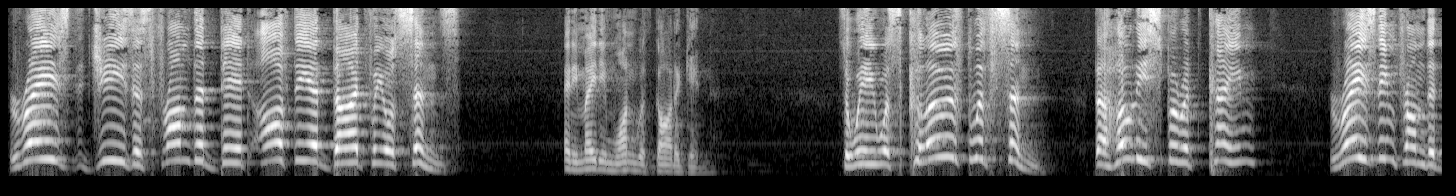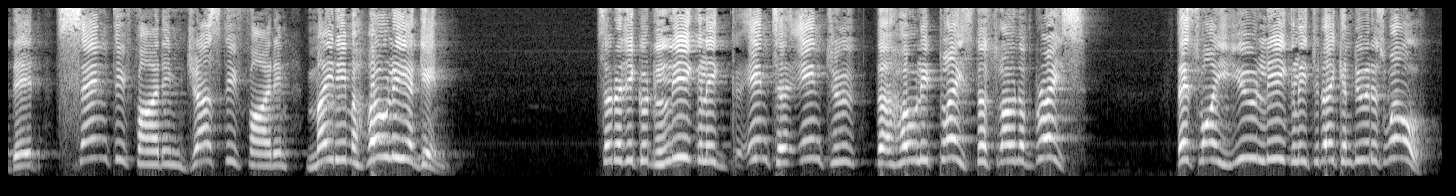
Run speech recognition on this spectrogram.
raised Jesus from the dead after he had died for your sins, and he made him one with God again. So, where he was clothed with sin, the Holy Spirit came, raised him from the dead, sanctified him, justified him, made him holy again. So that he could legally enter into the holy place, the throne of grace. That's why you legally today can do it as well.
